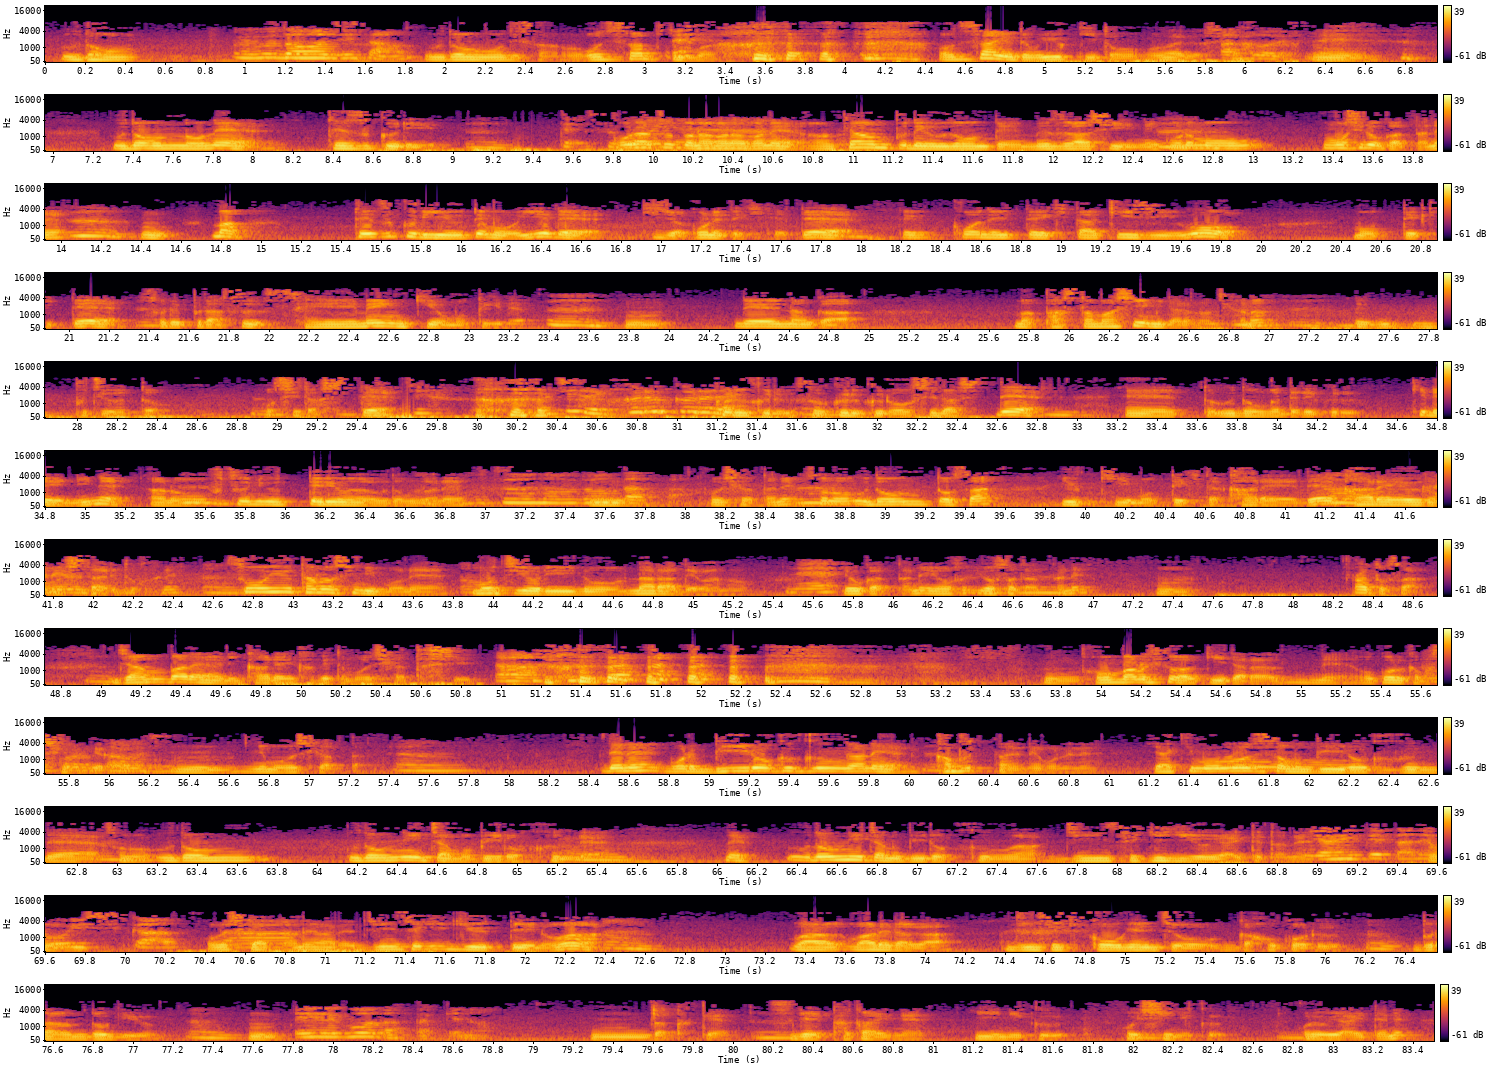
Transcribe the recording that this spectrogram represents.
うどん。うどんおじさん。うどんおじさん。おじさんって言っても、おじさん言ってもユッキーと同い年だあそうですねうん。うどんのね、手作り。うん。ですこれはちょっとなかなかね、。キャンプでうどんって珍しいね。これも面白かったね。うんうん。まあ、手作り言うても家で生地はこねてきてて、で、こねてきた生地を持ってきて、うんそれプラス製麺機を持ってきて。うん。うん。で、なんか、まあ、パスタマシーンみたいな感じかな。で、プチューっと押し出して、うちでくるくるくるくる、そう、くるくる押し出して、うん。えーっと、うどんが出てくる。綺麗にね、あの、うん。普通に売ってるようなうどんがね、普通のうどんだった。うん。美味しかったね。うん。そのうどんとさ、ユッキー持ってきたカレーで、うんカレーうどんしたりとかね、そういう楽しみもね、うん。持ち寄りのならではの、ね。良かったね、よ、良さだったね。うん。あとさ、うん。ジャンバラヤにカレーかけても美味しかったし、あ うん、本場の人が聞いたらね、怒るかもしれないけど、うん、でも美味しかった。うん。でね、これ B6 くんがね、被ったんね、これね。焼き物おじさんも B6 くんで、ん。そのうどん、うどん兄ちゃんも B6 くんで、うん。ね、うどん兄ちゃんの B6 くんは人石牛焼いてたね。焼いてたね、うん。美味しかった。美味しかったね、あれ。人石牛っていうのは、うん。わ我らが人石高原町が誇るうん。ブランド牛、うん。うん。英語だったっけな。うん、だったっけ、うん。すげえ高いね、いい肉、美味しい肉、これを焼いてね、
